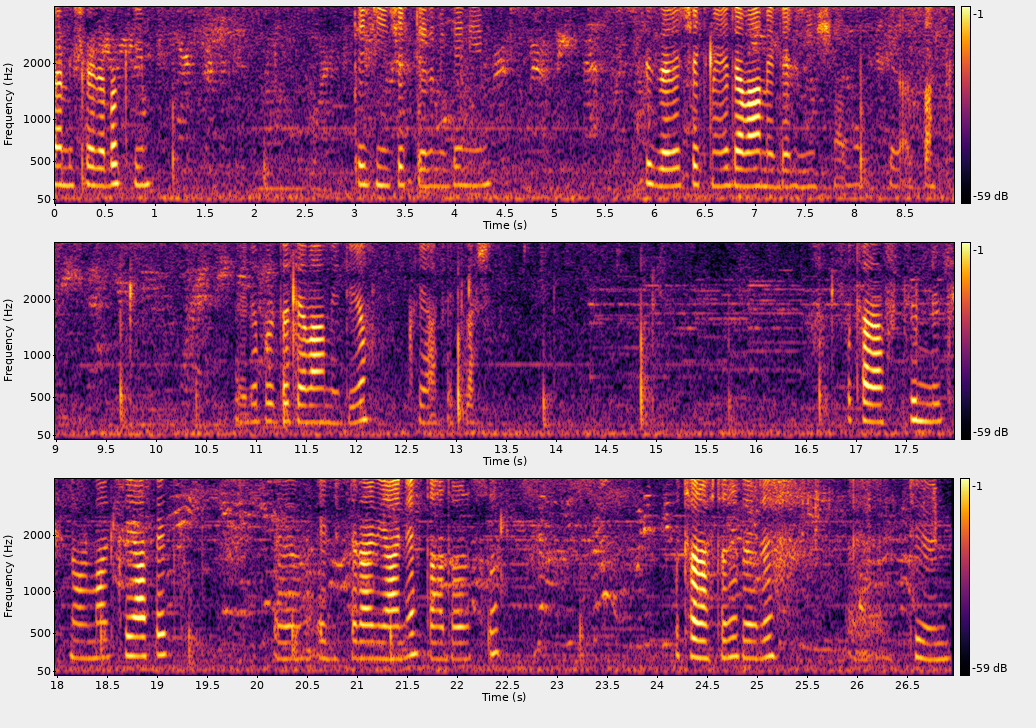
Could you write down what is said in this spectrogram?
Ben bir şöyle bakayım. Deneyeceklerimi deneyeyim. Sizlere çekmeye devam edelim inşallah birazdan. Böyle burada devam ediyor kıyafetler. Bu taraf günlük normal kıyafet. Ee, elbiseler yani daha doğrusu. Bu tarafta da böyle e, düğün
